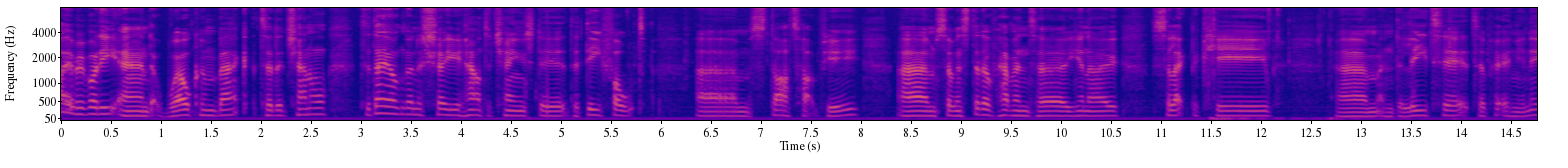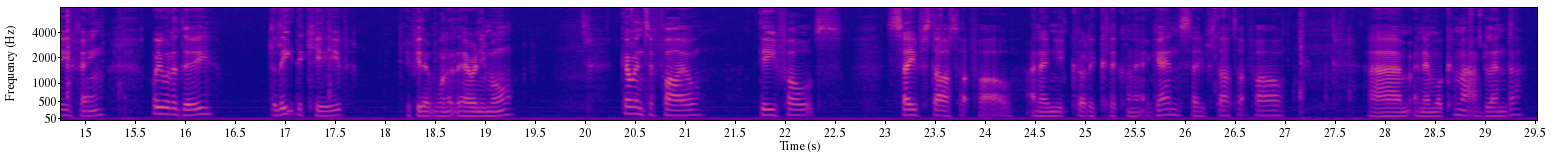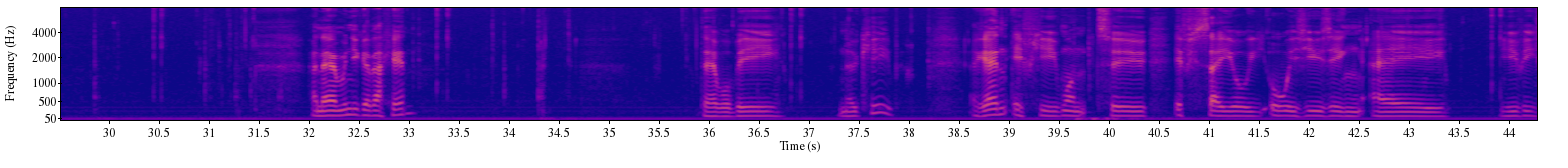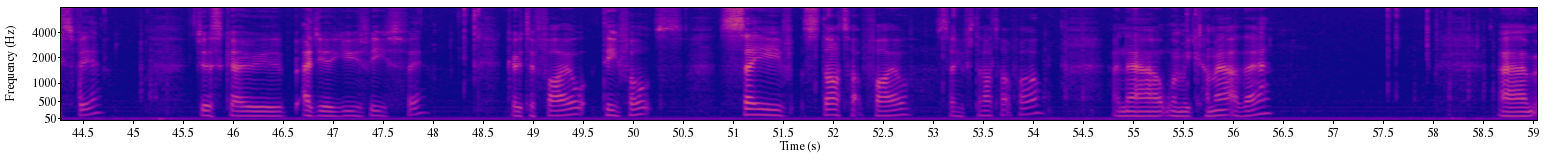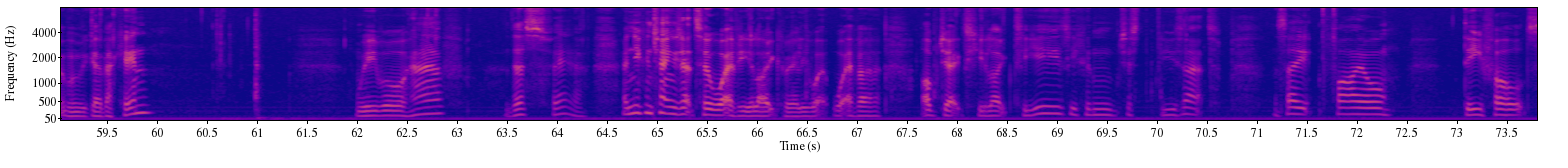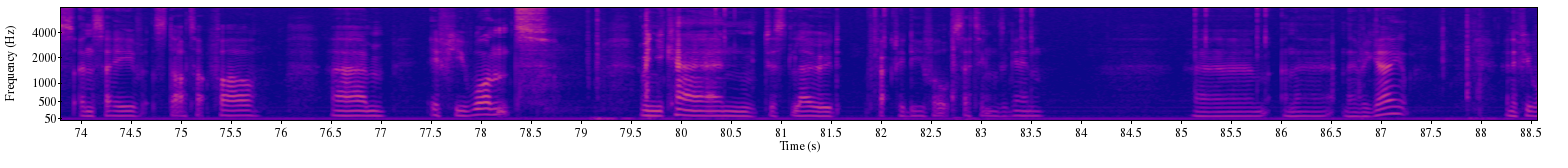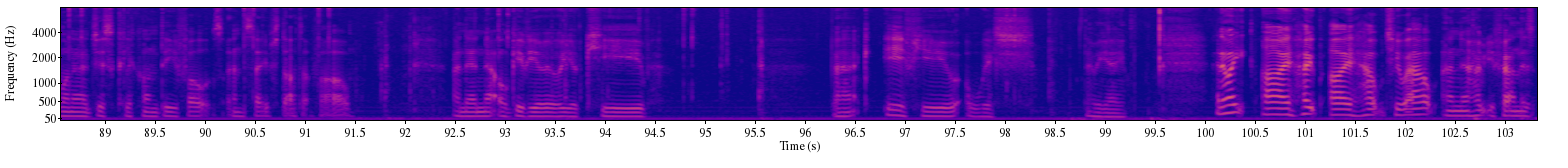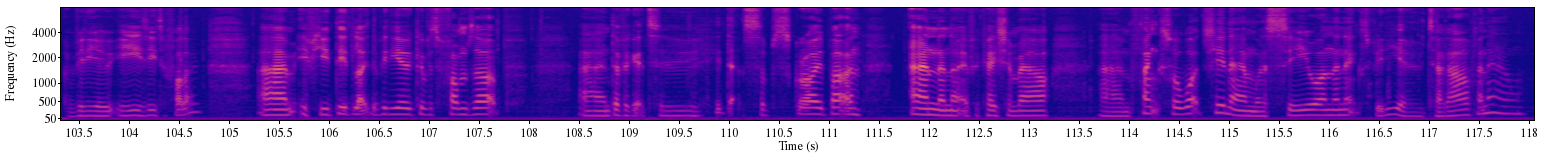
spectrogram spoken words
Hi everybody and welcome back to the channel. Today I'm going to show you how to change the, the default um, startup view. Um, so instead of having to, you know, select the cube um, and delete it to put in your new thing, what you want to do, delete the cube if you don't want it there anymore. Go into File, Defaults, Save Startup File, and then you've got to click on it again, Save Startup File, um, and then we'll come out of Blender and then when you go back in there will be no cube. Again if you want to if say you're always using a UV sphere just go add your UV sphere go to file defaults save startup file save startup file. And now when we come out of there um, when we go back in we will have the sphere. And you can change that to whatever you like really. Whatever object you like to use you can just use that. Say file defaults and save startup file. Um, if you want I mean you can just load factory default settings again. Um, and there, there we go. And if you want to just click on defaults and save startup file and then that will give you your cube back if you wish. There we go. Anyway I hope I helped you out and I hope you found this video easy to follow. Um, if you did like the video give us a thumbs up. And don't forget to hit that subscribe button and the notification bell. Um, thanks for watching and we'll see you on the next video. Ta-da for now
